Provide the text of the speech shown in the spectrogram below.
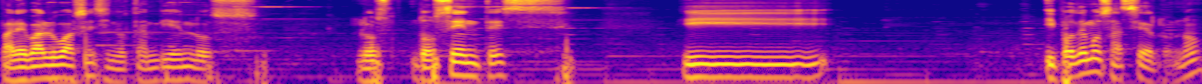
para evaluarse, sino también los, los docentes y, y podemos hacerlo, ¿no?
